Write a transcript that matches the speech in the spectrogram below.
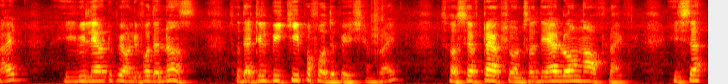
right? He will have to pay only for the nurse. So that will be cheaper for the patient right? So ceftriaxone so they have long half-life. It's a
